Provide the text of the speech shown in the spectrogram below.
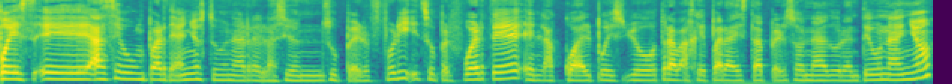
Pues eh, hace un par de años tuve una relación súper súper fuerte en la cual pues yo trabajé para esta persona durante un año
